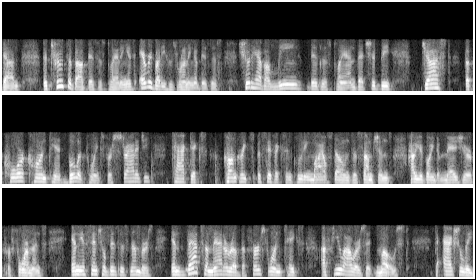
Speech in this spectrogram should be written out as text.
done. The truth about business planning is everybody who's running a business should have a lean business plan that should be just the core content bullet points for strategy, tactics, concrete specifics, including milestones, assumptions, how you're going to measure performance, and the essential business numbers. And that's a matter of the first one takes a few hours at most to actually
